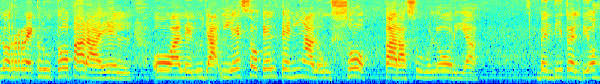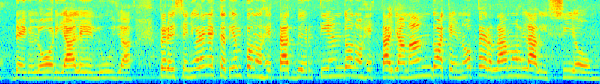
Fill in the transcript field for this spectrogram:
lo reclutó para él, oh, aleluya. Y eso que él tenía lo usó para su gloria. Bendito el Dios de gloria, aleluya. Pero el Señor en este tiempo nos está advirtiendo, nos está llamando a que no perdamos la visión,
